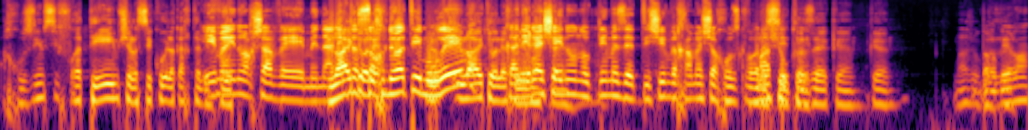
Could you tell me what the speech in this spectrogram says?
באחוזים ספרתיים של הסיכוי לקחת אליפות. אם היינו עכשיו לא מנהלים את הייתי הולך- הסוכנויות הימורים, לא הייתי הולך לאימון, כנראה כן. שהיינו נותנים איזה 95% כבר משהו לסיטי. כזה, כן, כן. משהו כזה. ברבירו?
